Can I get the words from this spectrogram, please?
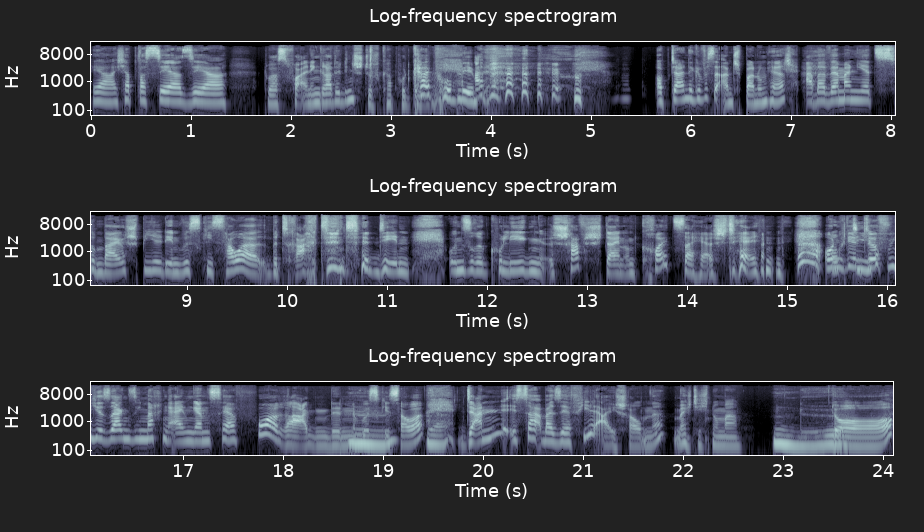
ja, ich habe was sehr, sehr, Du hast vor allen Dingen gerade den Stift kaputt kein gemacht. Problem. Ob da eine gewisse Anspannung herrscht? Aber wenn man jetzt zum Beispiel den Whisky Sour betrachtet, den unsere Kollegen Schaffstein und Kreuzer herstellen, und Auch wir die. dürfen hier sagen, sie machen einen ganz hervorragenden Whisky Sour, Mhm. Ja. dann ist da aber sehr viel Eischaum, ne? Möchte ich nur mal. Nö. Doch.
